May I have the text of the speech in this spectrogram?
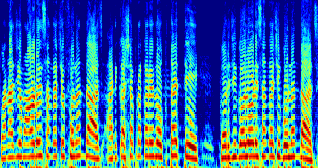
पन्नाजी मालवाडी संघाचे फलंदाज आणि कशा प्रकारे रोखतायत ते. कर्जी गलवाडी संघाचे गोलंदाज.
